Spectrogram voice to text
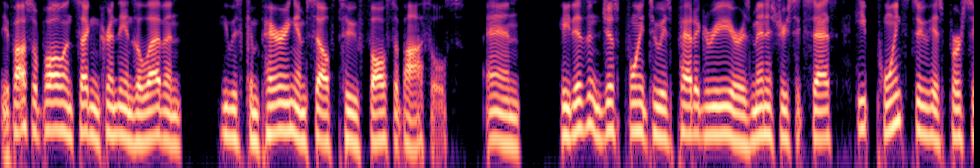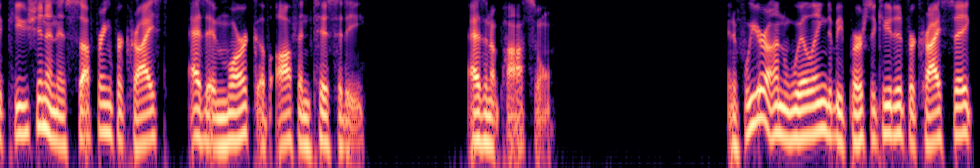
The Apostle Paul in 2 Corinthians 11, he was comparing himself to false apostles. And he doesn't just point to his pedigree or his ministry success, he points to his persecution and his suffering for Christ as a mark of authenticity as an apostle. And if we are unwilling to be persecuted for Christ's sake,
